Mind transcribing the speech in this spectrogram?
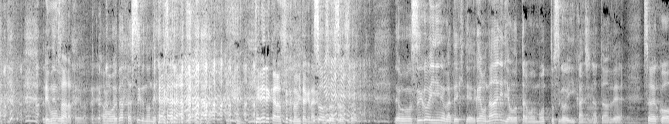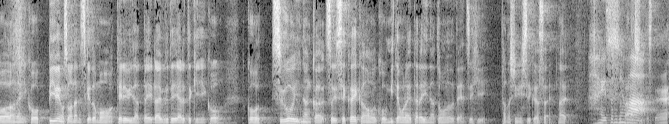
レモンサワーだったらよかったね。もうだったらすぐ飲んでたんですけど。照れるからすぐ飲みたくなるそうそうそうそう。でもすごいいいのができてでも7人で踊ったらもうもっとすごいいい感じになったので、それをこう何こう PV もそうなんですけどもテレビだったりライブでやるときにこうこうすごいなんかそういう世界観をこう見てもらえたらいいなと思うのでぜひ楽しみにしてください。はい、はい、それでは、ね、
